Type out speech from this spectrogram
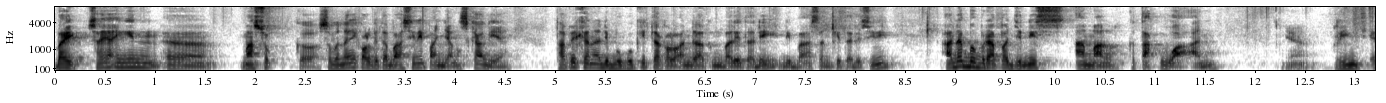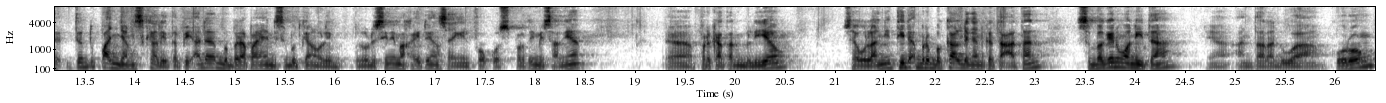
Baik, saya ingin uh, masuk ke, sebenarnya kalau kita bahas ini panjang sekali ya. Tapi karena di buku kita kalau Anda kembali tadi di bahasan kita di sini, ada beberapa jenis amal ketakwaan ya, Eh, itu tentu panjang sekali, tapi ada beberapa yang disebutkan oleh penulis ini, maka itu yang saya ingin fokus. Seperti misalnya eh, perkataan beliau, saya ulangi, tidak berbekal dengan ketaatan, sebagian wanita ya antara dua kurung,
